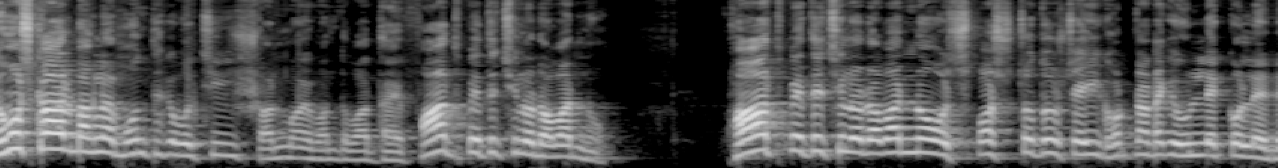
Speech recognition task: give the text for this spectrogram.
নমস্কার, বাংলার মন থেকে বলছি, সন্ময় বন্দ্যোপাধ্যায়। ফাঁদ পেতেছিল নবান্ন। ফাঁদ পেতেছিল নবান্ন। স্পষ্টত সেই ঘটনাটাকে উল্লেখ করলেন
